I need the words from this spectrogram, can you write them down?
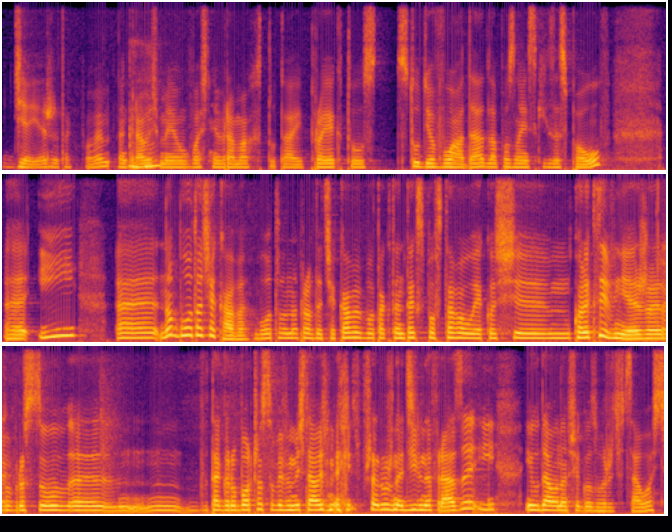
dzieje, że tak powiem. Nagrałyśmy ją właśnie w ramach tutaj projektu Studio Włada dla poznańskich zespołów. E, I e, no, było to ciekawe. Było to naprawdę ciekawe, bo tak ten tekst powstawał jakoś kolektywnie, że Tak. po prostu m, tak roboczo sobie wymyślałyśmy jakieś przeróżne dziwne frazy i, i udało nam się go złożyć w całość.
